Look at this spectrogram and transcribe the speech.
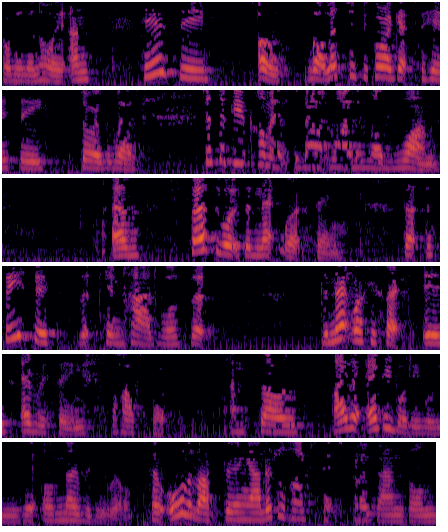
from Illinois. And here's the, oh, well, let's just, before I get to here's the story of the web, just a few comments about why the web won. Um, first of all, it's a network thing. That the thesis that Tim had was that the network effect is everything for hypertext. And so Either everybody will use it or nobody will. So all of us doing our little hypertext programs on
